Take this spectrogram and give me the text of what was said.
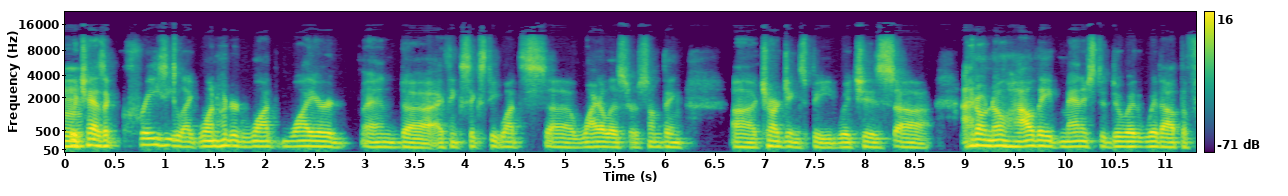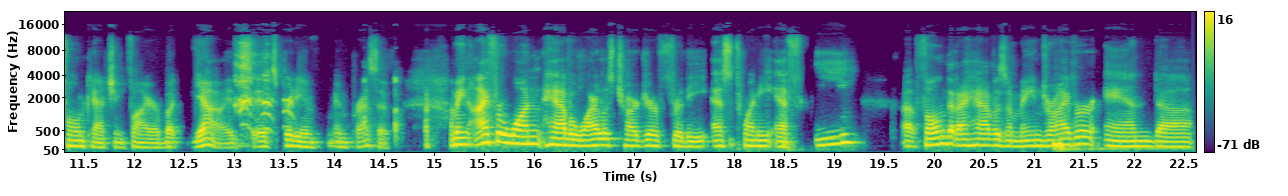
mm. which has a crazy like 100 watt wired and uh, I think 60 watts uh, wireless or something uh, charging speed, which is uh, I don't know how they managed to do it without the phone catching fire, but yeah, it's it's pretty impressive. I mean, I for one have a wireless charger for the S20 FE uh, phone that I have as a main driver, and uh,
